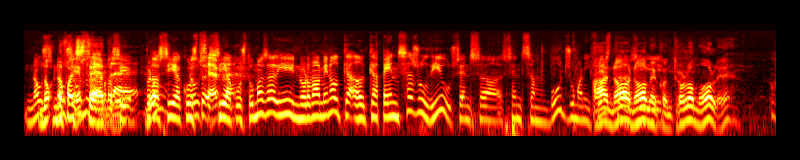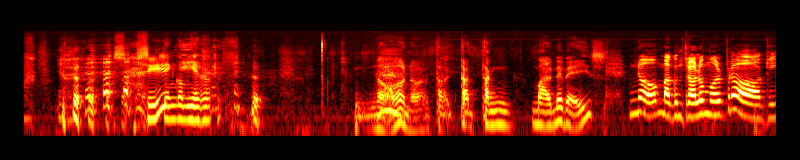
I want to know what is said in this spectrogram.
No, No- ho- no ho faig sembla, cert, però, si, eh? però No? si, acost, No si acostumes a dir, normalment el que, el que penses ho dius, sense, sense embuts ho Ah, manifestes. no, no, i... me controlo molt, eh? Sí? Tengo miedo. No, no, tan, tan, tan mal me veis. No, me controlo molt, però aquí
